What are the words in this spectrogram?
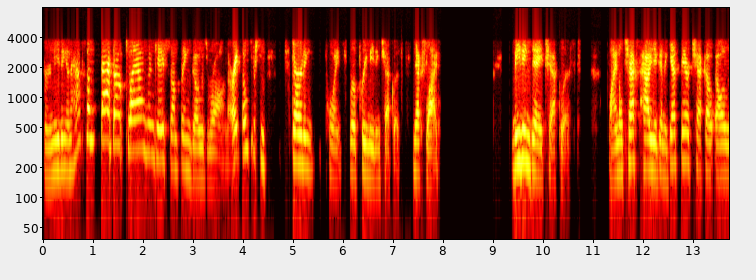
for your meeting and have some backup plans in case something goes wrong. All right. Those are some starting points for a pre-meeting checklist. Next slide. Meeting day checklist. Final checks, how you're going to get there. Check out all,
